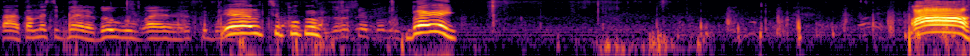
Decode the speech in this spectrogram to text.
Та, там не се бере, дълго, айде, не се бере. Е, да се пукам. Завърши по Бегай! А!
